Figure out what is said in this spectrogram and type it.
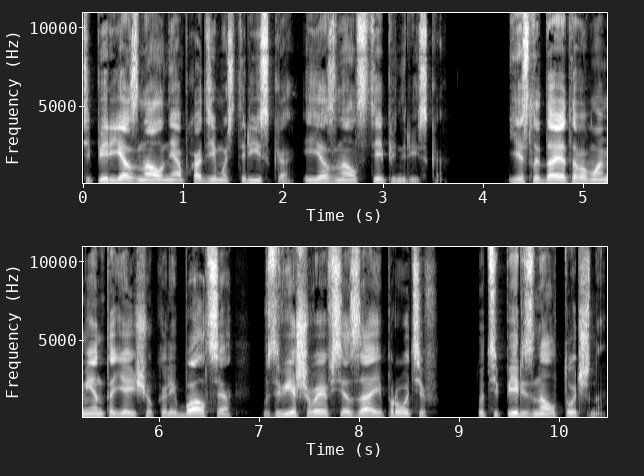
Теперь я знал необходимость риска, и я знал степень риска. Если до этого момента я еще колебался, взвешивая все «за» и «против», то теперь знал точно.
